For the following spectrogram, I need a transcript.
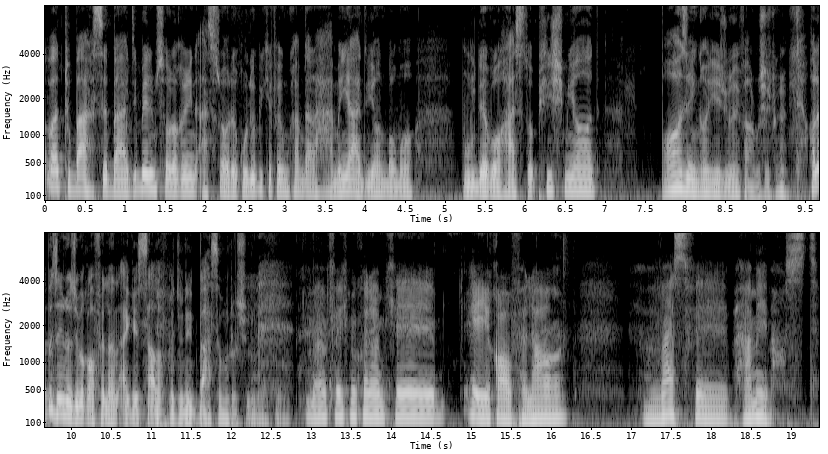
و بعد تو بحث بعدی بریم سراغ این اسرار قلوبی که فکر می‌کنم در همه ادیان با ما بوده و هست و پیش میاد. باز انگار یه جورایی فراموشش می‌کنه حالا بذارین راجع به قافلان اگه صلاح بدونید بحثمون رو شروع کنیم من فکر می‌کنم که ای قافلان وصف همه ماست.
